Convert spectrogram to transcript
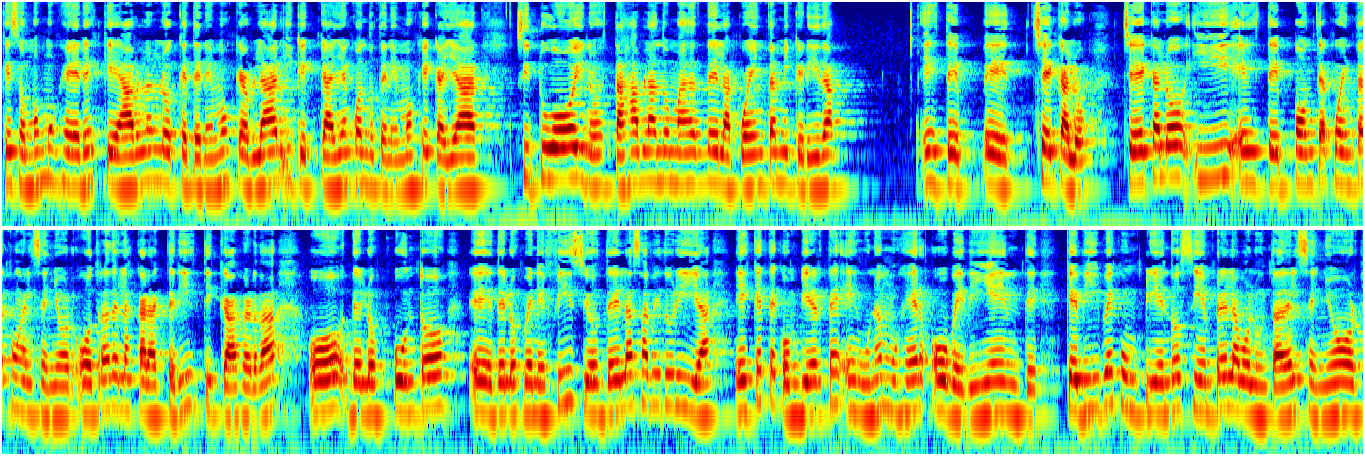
que somos mujeres que hablan lo que tenemos que hablar y que callan cuando tenemos que callar. Si tú hoy no estás hablando más de la cuenta, mi querida, este, eh, chécalo chécalo y este, ponte a cuenta con el Señor. Otra de las características, ¿verdad? O de los puntos, eh, de los beneficios de la sabiduría es que te convierte en una mujer obediente, que vive cumpliendo siempre la voluntad del Señor,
